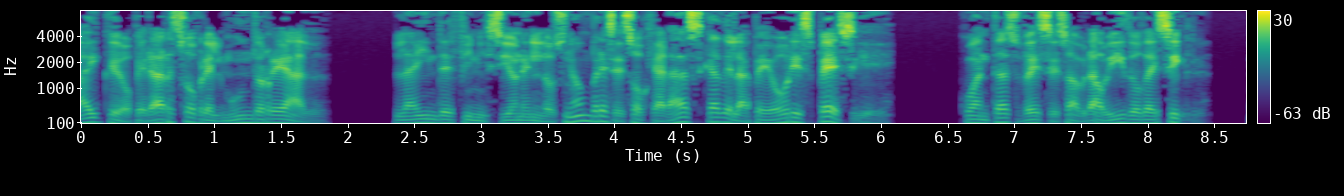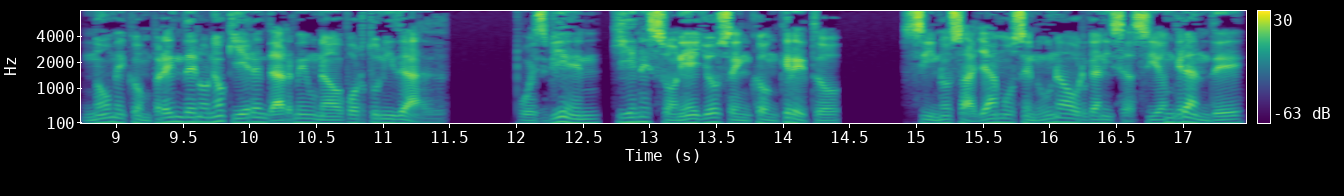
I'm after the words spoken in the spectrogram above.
Hay que operar sobre el mundo real. La indefinición en los nombres es hojarasca de la peor especie. ¿Cuántas veces habrá oído decir? No me comprenden o no quieren darme una oportunidad. Pues bien, ¿quiénes son ellos en concreto? Si nos hallamos en una organización grande,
